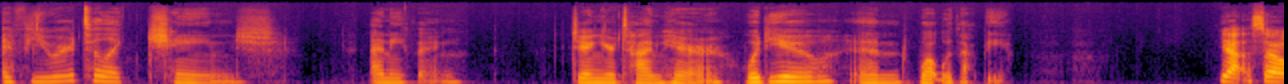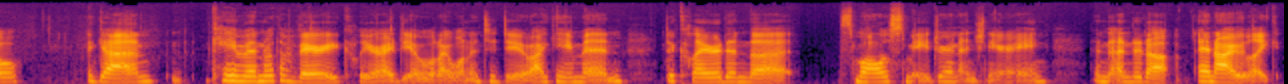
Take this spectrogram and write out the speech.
If you were to like change anything during your time here, would you? And what would that be? Yeah, so again, came in with a very clear idea of what I wanted to do. I came in declared in the smallest major in engineering and ended up and I like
